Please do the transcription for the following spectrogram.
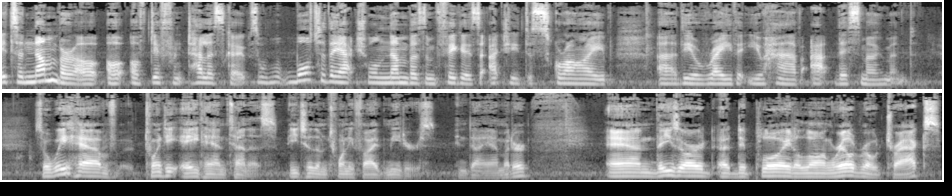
it's a number of, of, of, different telescopes. What are the actual numbers and figures that actually describe uh, the array that you have at this moment? So we have 28 antennas, each of them 25 meters in diameter. And these are uh, deployed along railroad tracks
